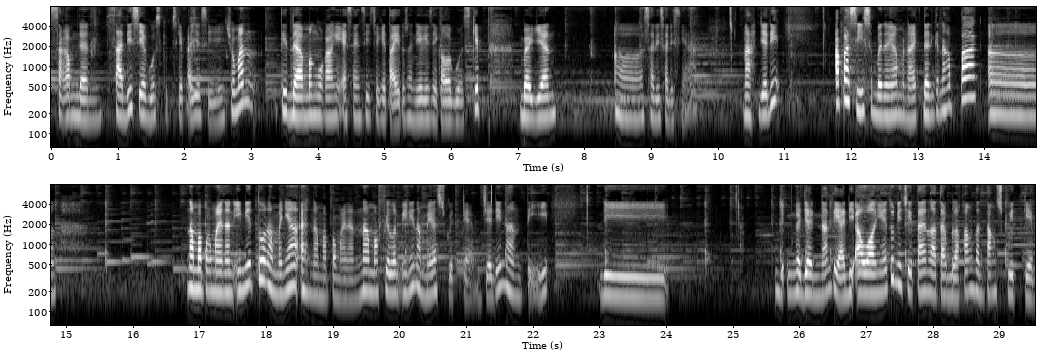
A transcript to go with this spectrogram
seram dan sadis ya gue skip skip aja sih. Cuman tidak mengurangi esensi cerita itu sendiri sih kalau gue skip bagian uh, sadis sadisnya nah jadi apa sih sebenarnya menarik dan kenapa uh, nama permainan ini tuh namanya eh nama permainan nama film ini namanya Squid Game. Jadi nanti di nggak jadi nanti ya di awalnya itu diceritain latar belakang tentang Squid Game.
